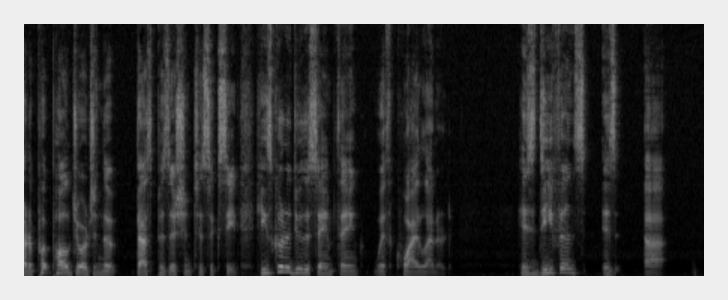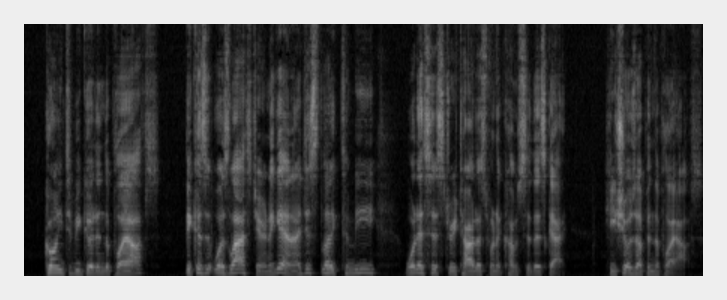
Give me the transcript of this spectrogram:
how to put Paul George in the best position to succeed. He's going to do the same thing with Kawhi Leonard. His defense is uh, going to be good in the playoffs because it was last year. And again, I just like to me, what has history taught us when it comes to this guy? He shows up in the playoffs.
